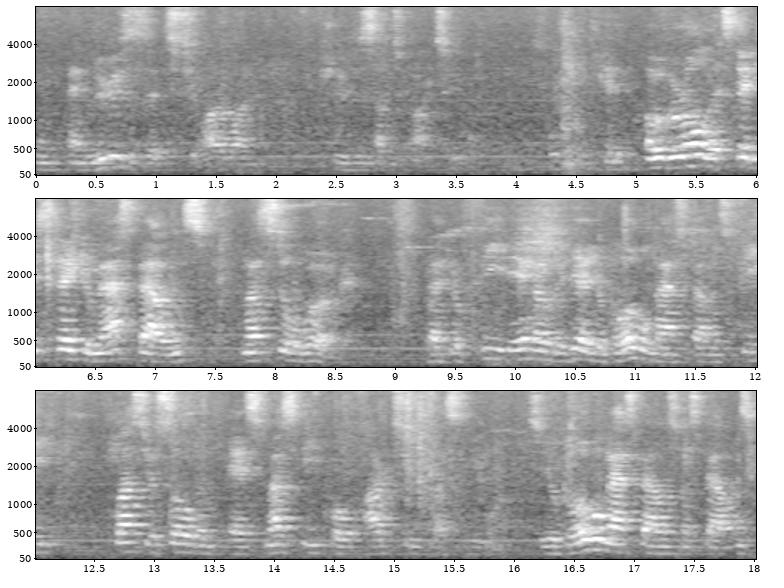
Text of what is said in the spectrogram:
and, and loses it to R1, loses some to R2. Okay, overall, at steady state, your mass balance must still work. That your feed in eh, over here, your global mass balance feed plus your solvent S must equal R2 plus E1. So your global mass balance must balance,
